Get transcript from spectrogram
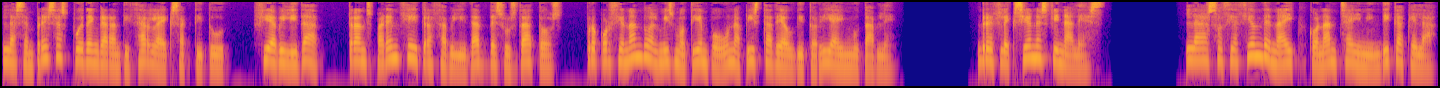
las empresas pueden garantizar la exactitud, fiabilidad, transparencia y trazabilidad de sus datos, proporcionando al mismo tiempo una pista de auditoría inmutable. Reflexiones finales. La asociación de Nike con Anchain indica que la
